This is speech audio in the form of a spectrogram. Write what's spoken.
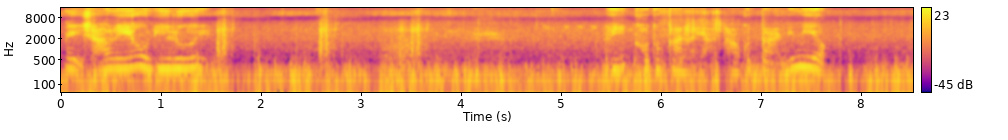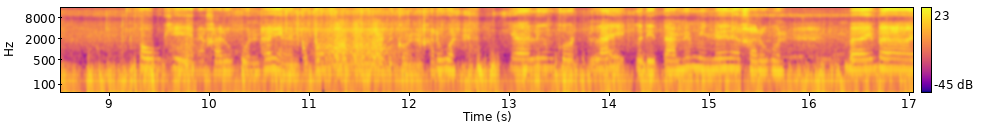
เฮ้ยเช้าแล้วดีเลย เขาต้องการอะไรอะเท้าก็ตายไม่มีหรอก โอเคนะคะ ทุกคนถ้าอย่างนั้นก็ต้องขอตัวลาไปก่อนนะคะ ทุกคน อย่าลืมกดไลค์กดติดตามให้มินด้วยนะคะ ทุกคนบายบาย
